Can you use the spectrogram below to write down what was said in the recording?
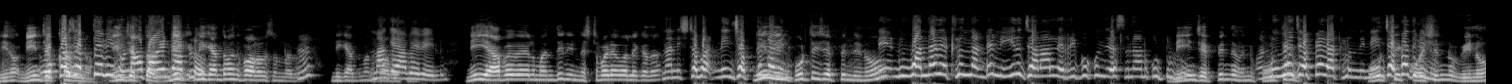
నేను నేను చెప్తాను నీకు ఎంతమంది ఫాలోవర్స్ ఉన్నారు? నీకు ఎంతమంది నాకు యాభై? వేలు. నీ యాభై వేల మంది నిన్ను ఇష్టపడే వాళ్ళే కదా? నన్ను ఇష్టపడ నేను. పూర్తిగా చెప్పింది నువ్వు అన్నది ఎట్లుందంటే నేను జనాలను ఎర్రిపుక్కుని చేస్తున్నా అనుకుంటున్నాను నేను చెప్పింది నువ్వు చెప్పేది అట్లుంది. నేను చెప్పేది నువ్వు విను.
